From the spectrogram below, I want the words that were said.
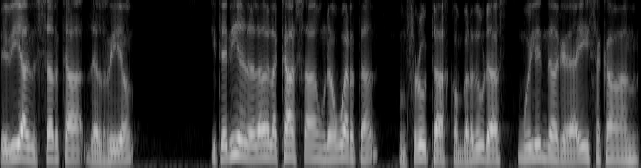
vivían cerca del río y tenían al lado de la casa una huerta con frutas, con verduras, muy linda que de ahí sacaban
